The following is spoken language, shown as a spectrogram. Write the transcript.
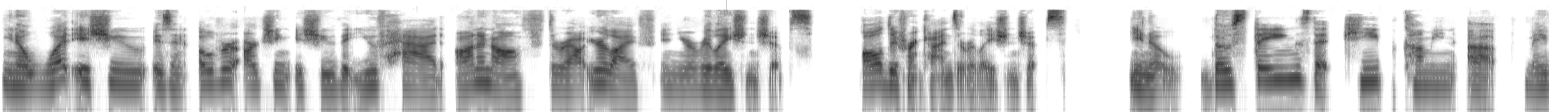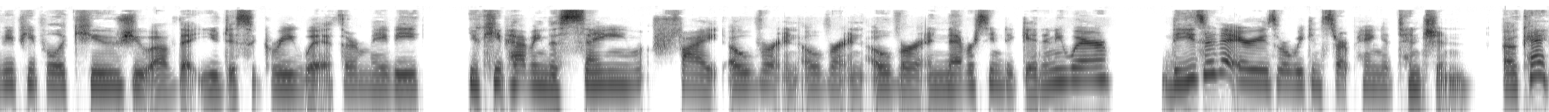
You know, what issue is an overarching issue that you've had on and off throughout your life in your relationships, all different kinds of relationships. You know, those things that keep coming up. Maybe people accuse you of that you disagree with, or maybe you keep having the same fight over and over and over and never seem to get anywhere. These are the areas where we can start paying attention. Okay,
